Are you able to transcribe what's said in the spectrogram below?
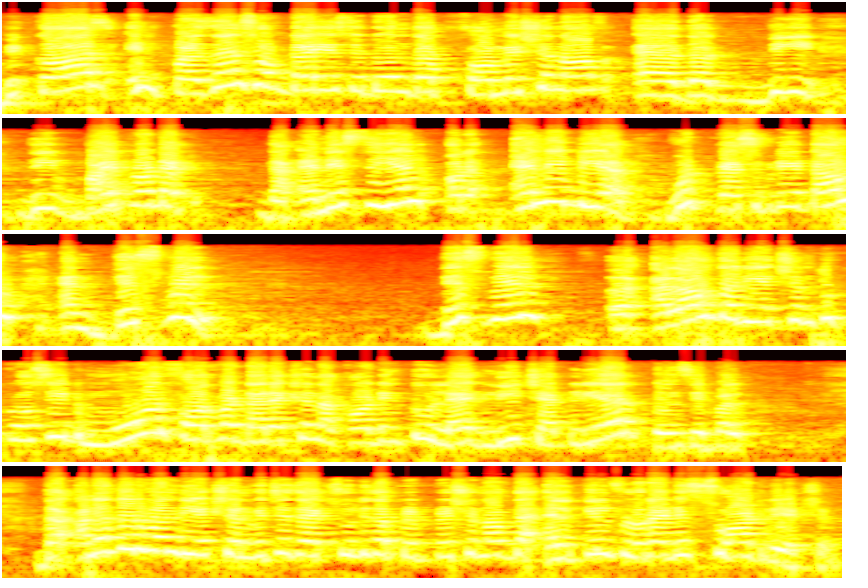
Because in presence of dry acetone, the formation of uh, the, the, the byproduct, the NaCl or NaBr would precipitate out and this will, this will uh, allow the reaction to proceed more forward direction according to Le-Chatelier's principle. The another one reaction which is actually the preparation of the alkyl fluoride is Swarts reaction.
